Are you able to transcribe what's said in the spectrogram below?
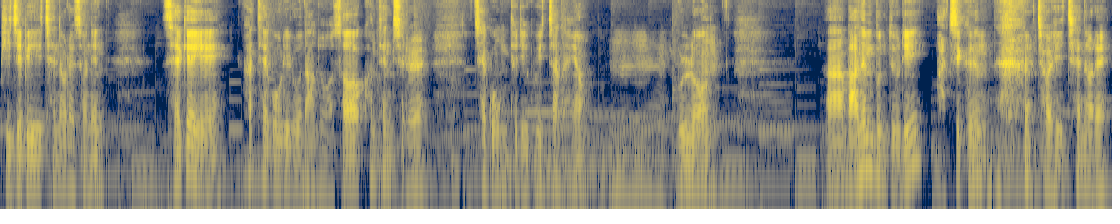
비지비 채널에서는 세 개의 카테고리로 나누어서 컨텐츠를 제공드리고 있잖아요. 음, 물론 아, 많은 분들이 아직은 저희 채널에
